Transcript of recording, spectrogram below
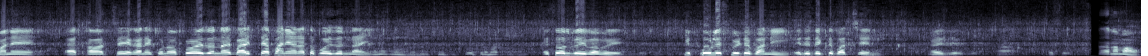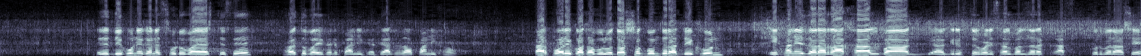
মানে খাওয়াচ্ছে। এখানে কোনো প্রয়োজন নাই। বাড়িতে পানি আনা তো প্রয়োজন নাই। এ চলবে এইভাবে। কি ফুল স্পিডে পানি। এদের দেখতে পাচ্ছেন। এই যে হ্যাঁ নামাও। যে দেখুন এখানে ছোট ভাই আসতেছে। হয়তো ভাই এখানে পানি খাতে। আচ্ছা যাও পানি খাও। তারপরে কথা বলব। দর্শক বন্ধুরা দেখুন এখানে যারা রাখাল বা গৃহস্থের বাড়ি সালবাল যারা কাজ করবার আসে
